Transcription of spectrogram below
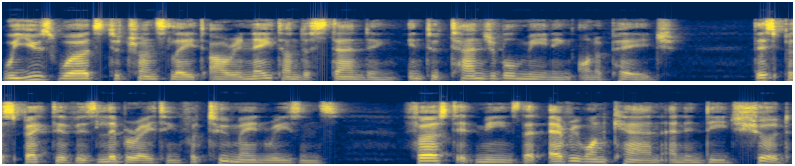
We use words to translate our innate understanding into tangible meaning on a page. This perspective is liberating for two main reasons. First, it means that everyone can, and indeed should,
